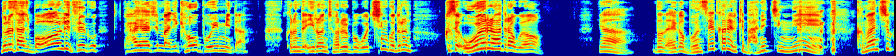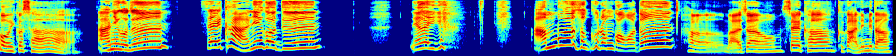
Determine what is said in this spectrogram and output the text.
눈에서 아주 멀리 들고 봐야지만이 겨우 보입니다. 그런데 이런 저를 보고 친구들은 글쎄 오해를 하더라고요. 야, 넌 애가 뭔 셀카를 이렇게 많이 찍니? 그만 찍어 이거 사. 아니거든. 셀카 아니거든. 내가 이게 안 보여서 그런 거거든. 하, 맞아요. 셀카 그거 아닙니다.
